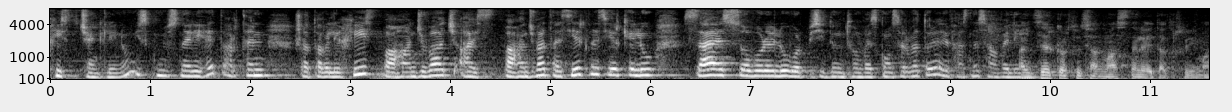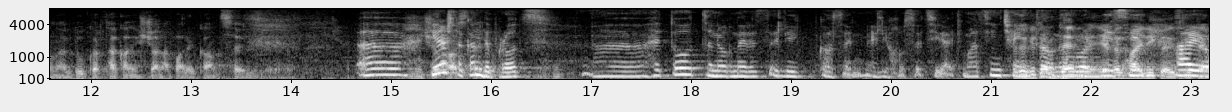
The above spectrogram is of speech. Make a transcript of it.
խիստ չենք լինում, իսկ մյուսների հետ արդեն շատ ավելի խիստ պահանջված այս պահանջված այս երկն ես երկելու, սա է սովորելու, որպեսզի դու ընդունվես կոնսերվատորիա եւ հասնես ավելի։ Այդ ձեր կրթության մասն էլ է հետաքրքիր իմանալ, դու կրթականից ճանապարհ եք անցել Երաշտական դպրոց հետո ծնողներս էլի կասեն, էլի խոսեցիր այդ մասին, չէին տոնում որպեսի։ Այո,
